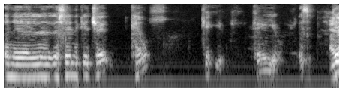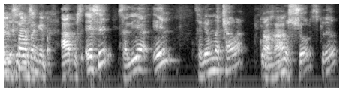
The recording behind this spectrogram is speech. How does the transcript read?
En el SNK Chaos. Chaos. Chaos. Ese. Ah, pues ese salía él, salía una chava con unos shorts, creo,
